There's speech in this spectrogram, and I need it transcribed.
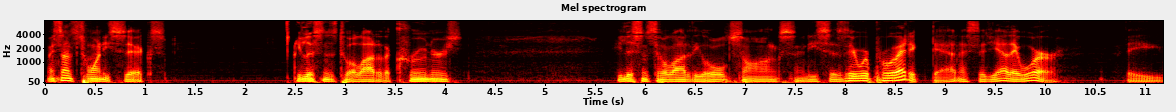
My son's 26. He listens to a lot of the crooners. He listens to a lot of the old songs, and he says they were poetic, Dad. I said, Yeah, they were. They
